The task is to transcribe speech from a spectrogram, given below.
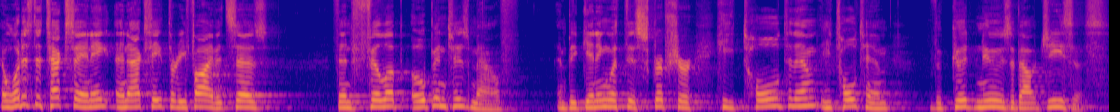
And what does the text say in, 8, in Acts 8:35? It says, Then Philip opened his mouth, and beginning with this scripture, he told to them, he told him the good news about Jesus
